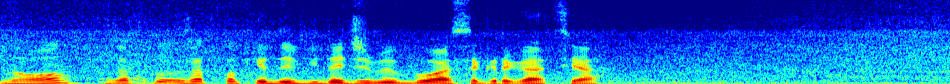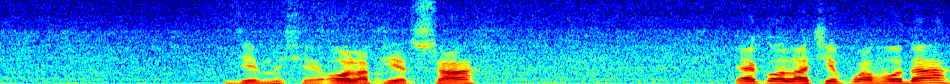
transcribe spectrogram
No, rzadko, rzadko kiedy widać, żeby była segregacja. Idziemy się. Ola pierwsza. Jak Ola ciepła woda?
